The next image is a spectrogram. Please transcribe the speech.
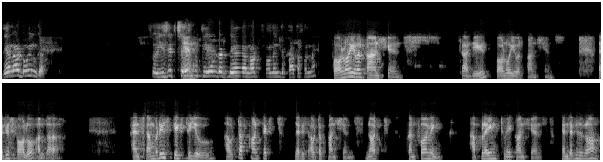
they are not doing that. So is it safe And- to claim that they are not following the path of Allah? Follow your conscience. Sajid, follow your conscience. That is, follow Allah. And somebody speaks to you out of context, that is out of conscience, not conforming, applying to my conscience, then that is wrong.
